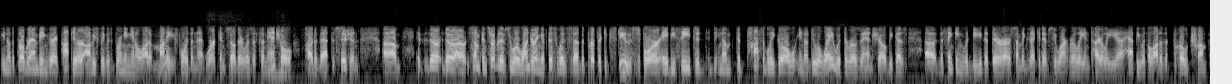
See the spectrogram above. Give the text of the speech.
you know the program being very popular obviously was bringing in a lot of money for the network, and so there was a financial part of that decision. Um, there there are some conservatives who are wondering if this was uh, the perfect excuse for ABC to you know to possibly go you know do away with the Roseanne show because uh, the thinking would be that there are some executives who aren't really entirely uh, happy with a lot of the pro-Trump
